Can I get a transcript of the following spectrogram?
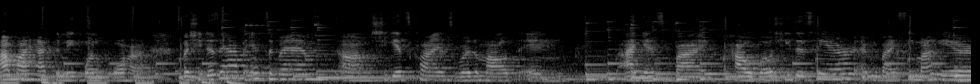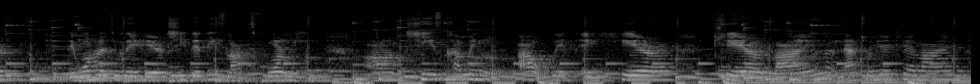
I might have to make one for her. But she doesn't have an Instagram. Um, she gets clients word of mouth and I guess by how well she does hair, everybody see my hair. They want her to do their hair. She did these locks for me. Um, she's coming out with a hair care line, a natural hair care line.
